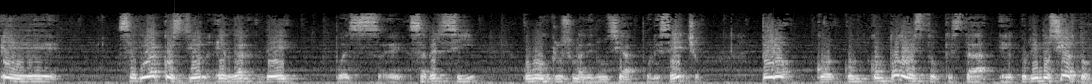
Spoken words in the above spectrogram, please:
eh, sería cuestión, Edgar, de pues eh, saber si hubo incluso una denuncia por ese hecho. Pero con, con, todo esto que está eh, ocurriendo, cierto,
